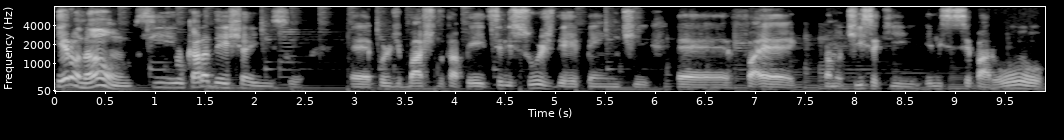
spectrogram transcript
Queira ou não, se o cara deixa isso é, por debaixo do tapete, se ele surge de repente é, é, com a notícia que ele se separou,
